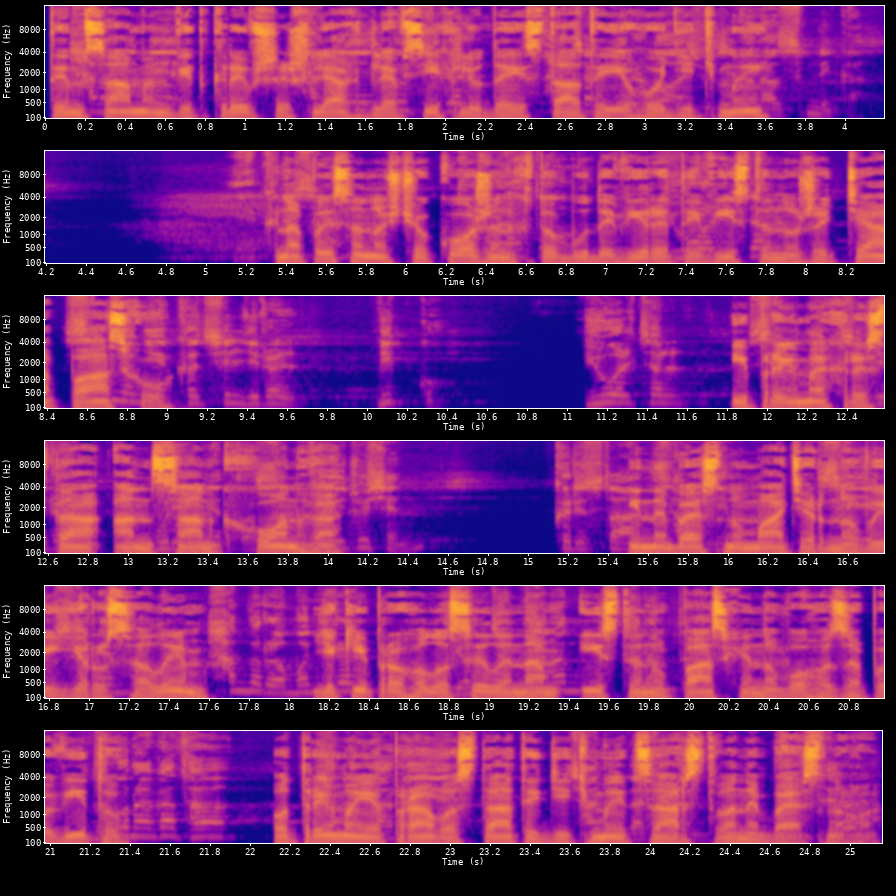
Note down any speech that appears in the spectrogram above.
тим самим відкривши шлях для всіх людей стати його дітьми. Написано, що кожен, хто буде вірити в істину життя, Пасху і прийме Христа Ансанг Хонга і Небесну Матір Новий Єрусалим, які проголосили нам істину Пасхи нового заповіту, отримає право стати дітьми Царства Небесного.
